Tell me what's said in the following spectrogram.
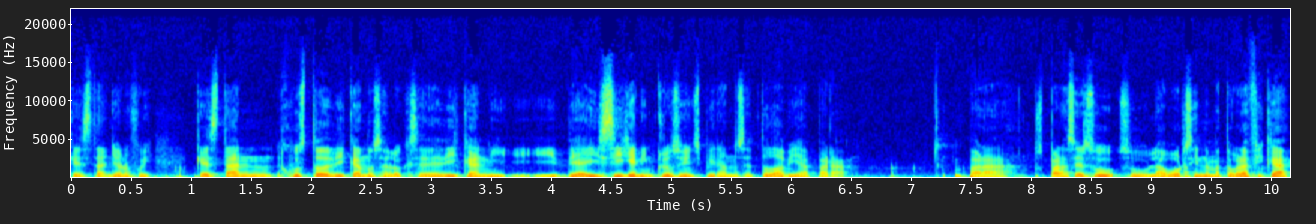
que están, yo no fui, que están justo dedicándose a lo que se dedican y, de ahí siguen incluso inspirándose todavía para, para, pues, para hacer su, su labor cinematográfica.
